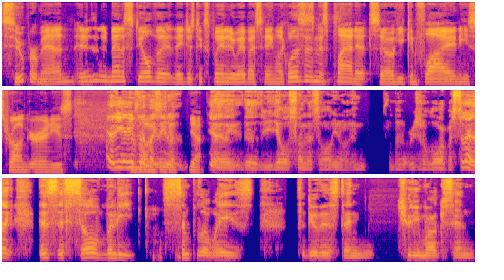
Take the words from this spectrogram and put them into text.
Superman. Isn't it Man of Steel that they just explain it away by saying like, well, this isn't his planet, so he can fly and he's stronger and he's Yeah, even like you know, yeah. yeah, like the, the yellow sun. That's all you know in from the original lore. But still, like this, it's so many simpler ways to do this than cutie marks and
